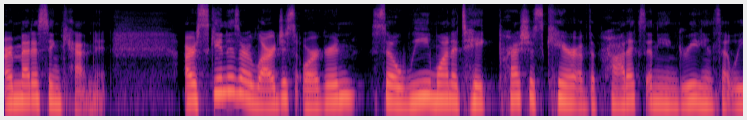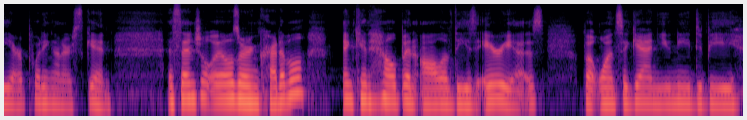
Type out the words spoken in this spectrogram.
our medicine cabinet. Our skin is our largest organ, so we want to take precious care of the products and the ingredients that we are putting on our skin. Essential oils are incredible and can help in all of these areas, but once again, you need to be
